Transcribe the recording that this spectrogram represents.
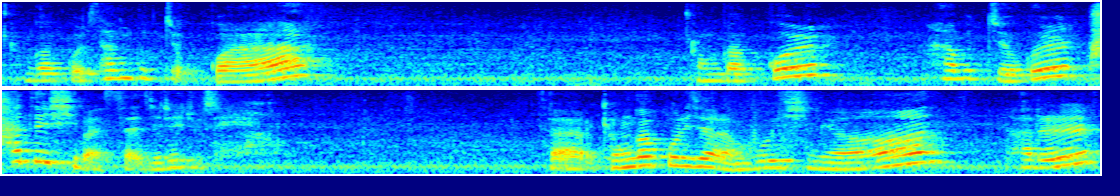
견갑골 상부 쪽과 견갑골 하부 쪽을 파듯이 마사지를 해주세요. 자, 견갑골이 잘 안 보이시면 팔을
